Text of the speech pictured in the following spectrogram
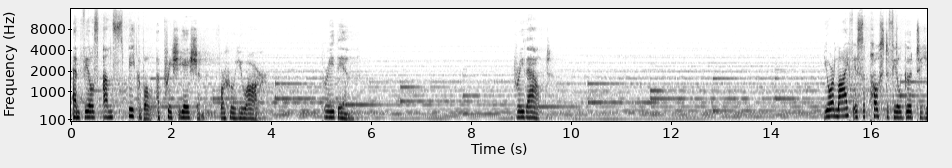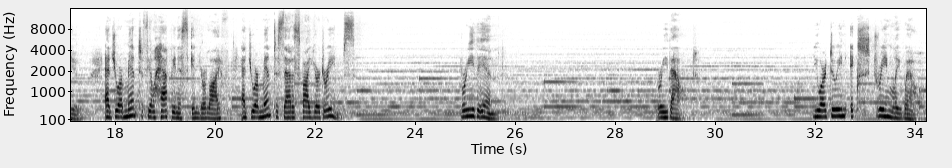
and feels unspeakable appreciation for who you are. Breathe in. Breathe out. Your life is supposed to feel good to you, and you are meant to feel happiness in your life, and you are meant to satisfy your dreams. Breathe in. Breathe out. You are doing extremely well.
